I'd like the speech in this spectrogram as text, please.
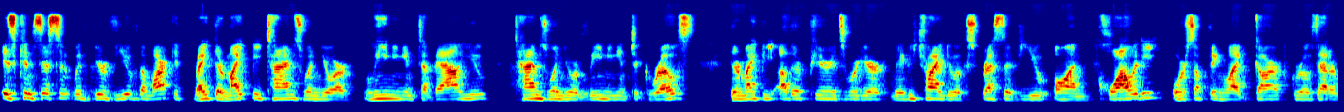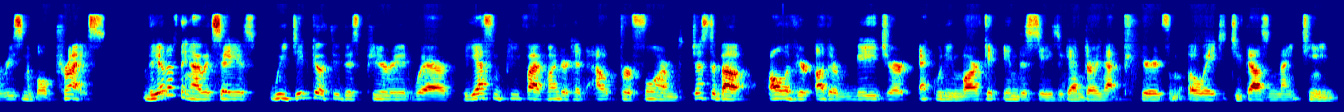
is consistent with your view of the market, right? There might be times when you're leaning into value, times when you're leaning into growth. There might be other periods where you're maybe trying to express a view on quality or something like GARP growth at a reasonable price. The other thing I would say is we did go through this period where the S&P 500 had outperformed just about all of your other major equity market indices again during that period from 08 to 2019.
